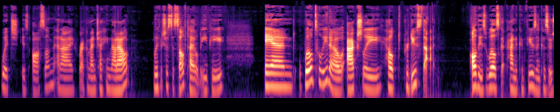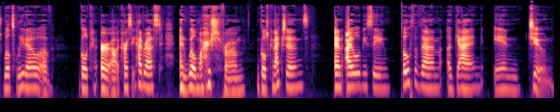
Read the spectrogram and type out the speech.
which is awesome, and I recommend checking that out. I believe it's just a self titled EP. And Will Toledo actually helped produce that. All these Wills got kind of confusing because there's Will Toledo of Gold or uh, Car Seat Headrest and Will Marsh from Gold Connections. And I will be seeing both of them again in June,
